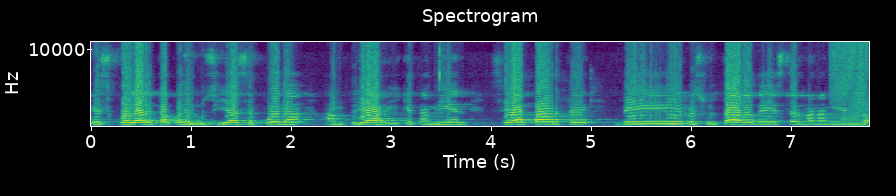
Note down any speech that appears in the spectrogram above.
escuela de Paco de Lucía se pueda ampliar y que también sea parte de resultado de este hermanamiento.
